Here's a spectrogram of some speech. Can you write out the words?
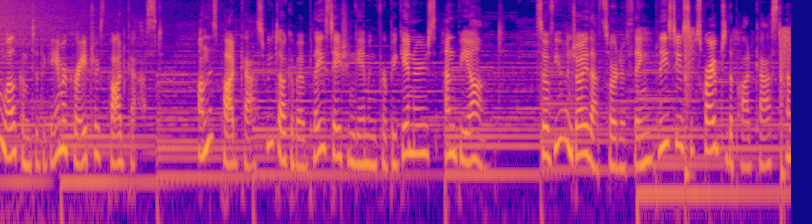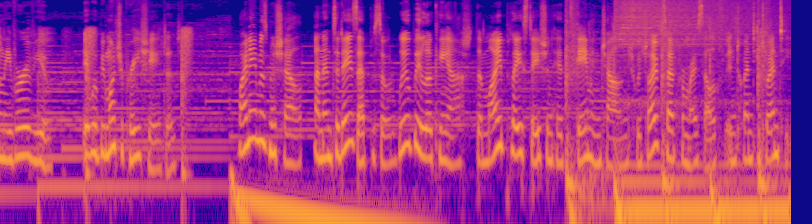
and welcome to the Gamer Creatrix podcast. On this podcast, we talk about PlayStation gaming for beginners and beyond. So if you enjoy that sort of thing, please do subscribe to the podcast and leave a review. It would be much appreciated. My name is Michelle, and in today's episode, we'll be looking at the My PlayStation Hits Gaming Challenge, which I've set for myself in 2020.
